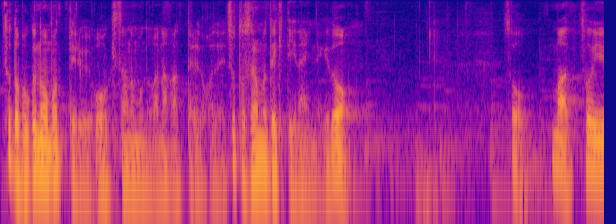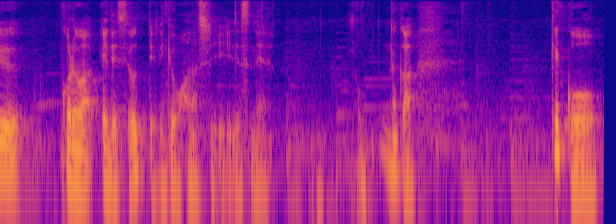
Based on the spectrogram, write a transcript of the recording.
ちょっと僕の思ってる大きさのものがなかったりとかでちょっとそれもできていないんだけどそうまあそういうこれは絵ですよっていう、ね、今日お話ですね。そうなんか結構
